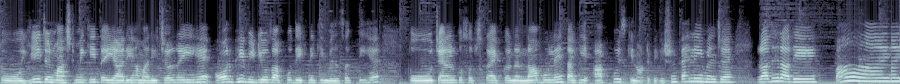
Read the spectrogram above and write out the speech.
तो ये जन्माष्टमी की तैयारी हमारी चल रही है और भी वीडियोस आपको देखने की मिल सकती है। तो चैनल को सब्सक्राइब करना ना भूलें ताकि आपको इसकी नोटिफिकेशन पहले ही मिल जाए। राधे राधे बाय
